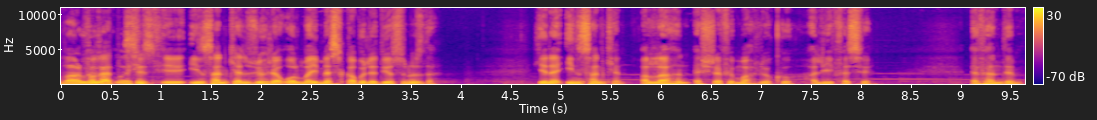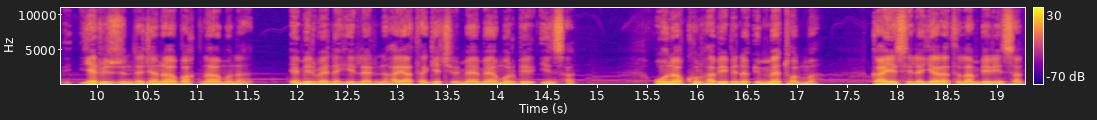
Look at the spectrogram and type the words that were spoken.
varlığı. Fakat yokluğu siz e, insanken zühre olmayı mes kabul ediyorsunuz da yine insanken Allah'ın eşrefi mahluku, halifesi, efendim yeryüzünde Cenab-ı Hak namına emir ve nehirlerini hayata geçirmeye memur bir insan. Ona kul Habibine ümmet olma gayesiyle yaratılan bir insan.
